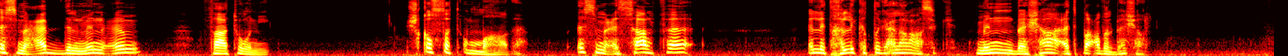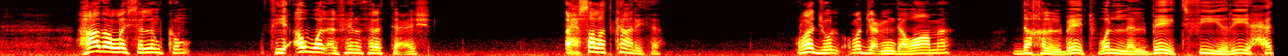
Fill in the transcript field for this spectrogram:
اسمه عبد المنعم فاتوني. إيش قصة أمه هذا؟ اسمع السالفة اللي تخليك تطق على راسك من بشاعة بعض البشر. هذا الله يسلمكم. في أول 2013 حصلت كارثة. رجل رجع من دوامة دخل البيت ولا البيت فيه ريحة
